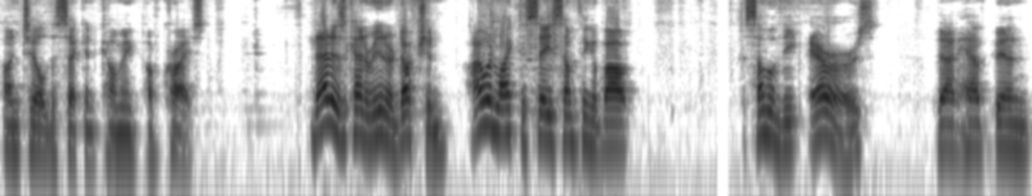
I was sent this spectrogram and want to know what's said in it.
until the second coming of Christ. That is a kind of introduction. I would like to say something about some of the errors that have been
